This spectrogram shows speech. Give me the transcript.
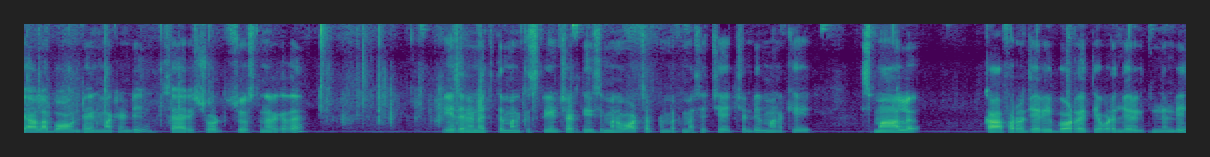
చాలా బాగుంటాయన్నమాట అండి. శారీస్ చూ చూస్తున్నారు కదా! ఏదైనా నచ్చితే మనకి స్క్రీన్ షాట్ తీసి మన వాట్సాప్ నెంబర్‌కి మెసేజ్ చేయొచ్చండి. మనకి స్మాల్ కాఫర్ జరీ బార్డర్ అయితే ఇవ్వడం జరుగుతుందండి.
